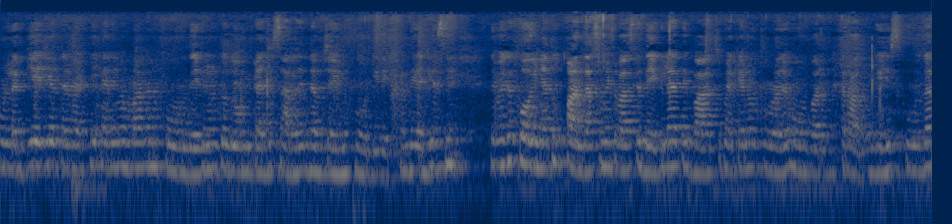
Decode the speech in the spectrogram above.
ਹੁਣ ਲੱਗੀ ਹੈ ਜੀ ਅੰਦਰ ਬੈਠੀ, ਕਹਿੰਦੀ ਮੰਮਾ ਮੈਨੂੰ ਫੋਨ ਦੇਖ ਲੈ ਤਾਂ 2 ਮਿੰਟਾਂ 'ਚ ਸਾਰਾ ਦਿਨ ਦਵਚਾਈ ਨੂੰ ਫੋਨ ਹੀ ਦੇਖਣ ਦੇ ਜੀ ਅਸੀਂ ਤੇ ਮੈਂ ਕਿਹਾ, ਕੋਈ ਨਾ, ਤੂੰ 5-10 ਮਿੰਟ ਵਾਸਤੇ ਦੇਖ ਲੈ, ਤੇ ਬਾਅਦ 'ਚ ਮੈਂ ਕਿਹਾ, ਇਹਨੂੰ ਥੋੜਾ ਜਿਹਾ ਹੋਮਵਰਕ ਕਰਾ ਦੂੰਗੀ ਜੀ ਸਕੂਲ ਦਾ।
